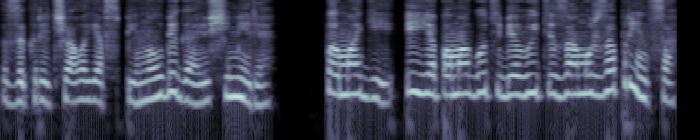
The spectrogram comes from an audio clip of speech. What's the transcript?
закричала я в спину убегающей Мире. «Помоги, и я помогу тебе выйти замуж за принца!»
